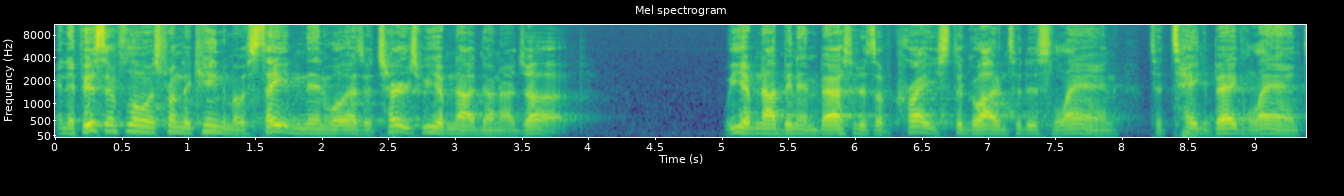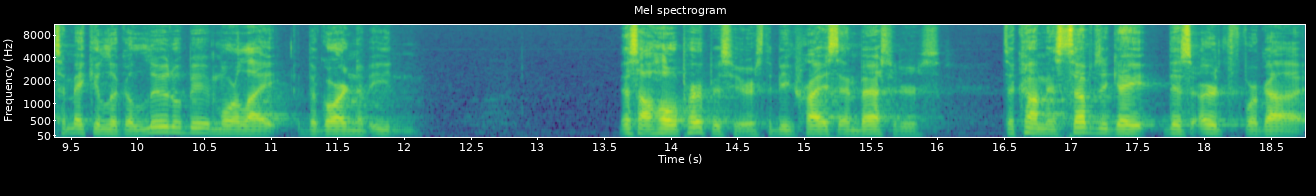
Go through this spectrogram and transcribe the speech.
And if it's influenced from the kingdom of Satan, then, well, as a church, we have not done our job. We have not been ambassadors of Christ to go out into this land, to take back land, to make it look a little bit more like the Garden of Eden. That's our whole purpose here, is to be Christ's ambassadors, to come and subjugate this earth for God.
